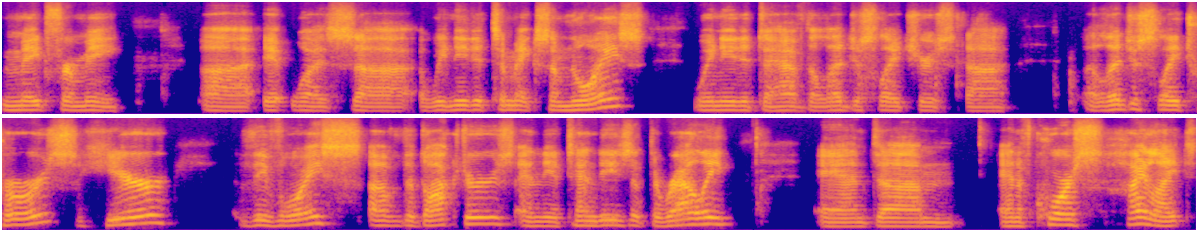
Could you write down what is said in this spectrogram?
made for me. Uh, it was uh, we needed to make some noise. We needed to have the legislatures uh, legislators hear the voice of the doctors and the attendees at the rally, and um, and of course highlight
